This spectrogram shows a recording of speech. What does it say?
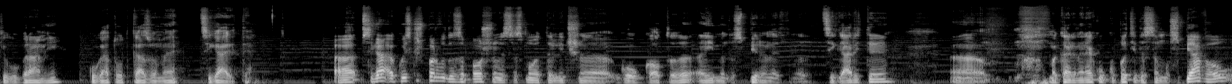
килограми, когато отказваме цигарите. А, сега, ако искаш първо да започнем с моята лична голкота, а именно спирането на цигарите, макар и на няколко пъти да съм успявал,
